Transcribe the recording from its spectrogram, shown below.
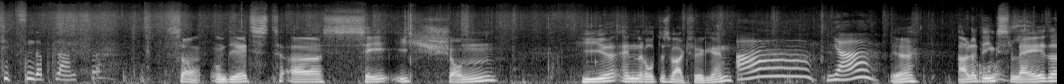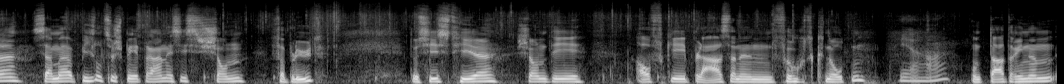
Sitzen der Pflanze. So, und jetzt äh, sehe ich schon hier ein rotes Waldvöglein. Ah, ja. Ja. Allerdings Groß. leider sind wir ein bisschen zu spät dran. Es ist schon verblüht. Du siehst hier schon die aufgeblasenen Fruchtknoten. Ja. Und da drinnen,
